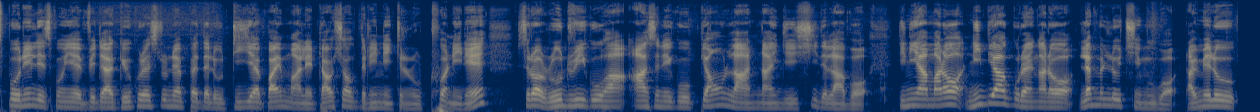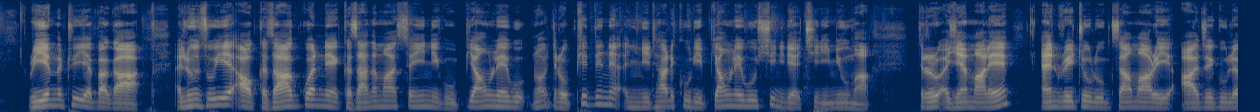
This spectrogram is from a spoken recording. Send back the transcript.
Sporting Lisbon ရဲ့ Victor Gyokeres တို့နဲ့ပတ်သက်လို့ဒီရက်ပိုင်းမှာလည်းတောက်လျှောက်သတင်းတွေကျွန်တော်တို့ထွက်နေတယ်ဆိုတော့ Rodrigo ဟာ Arsenal ကိုပြောင်းလာနိုင်ခြေရှိသလားပေါ့ဒီနေရာမှာတော့နီးပြကိုယ်တိုင်ကတော့လက်မလွတ်ချင်ဘူးပေါ့ဒါပေမဲ့လို့ Real Madrid ရဲ့ဘက်ကအလွန်ဆိုရဲ့အောက်ကစားကွက်နဲ့ကစားသမားစရင်းတွေကိုပြောင်းလဲဖို့เนาะကျွန်တော်ဖြစ်တဲ့အနေအထားတစ်ခုတွေပြောင်းလဲဖို့ရှိနေတဲ့အခြေအနေမျိုးမှာကျွန်တော်တို့အရန်မှာလဲ Andreto လူကစားမတွေ Arjegula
